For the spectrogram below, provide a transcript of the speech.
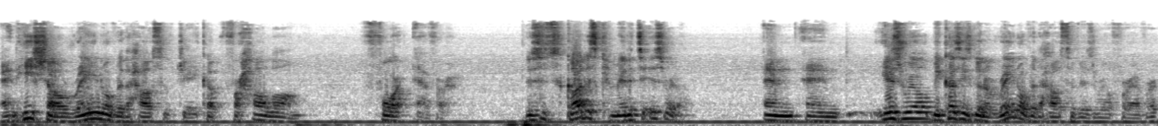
And he shall reign over the house of Jacob for how long? Forever. This is God is committed to Israel. And and Israel, because he's going to reign over the house of Israel forever,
